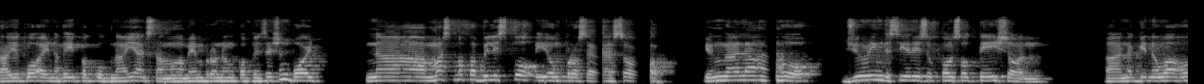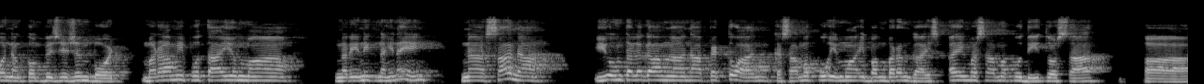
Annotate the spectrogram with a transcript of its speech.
tayo po ay nakipag-ugnayan sa mga membro ng compensation board na mas mapabilis po yung proseso. Yun nga lang ho, during the series of consultation uh, na ginawa ho ng compensation board, marami po tayong mga narinig na hinaing na sana yung talagang uh, naapektuhan kasama po yung mga ibang barangays ay masama po dito sa uh,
